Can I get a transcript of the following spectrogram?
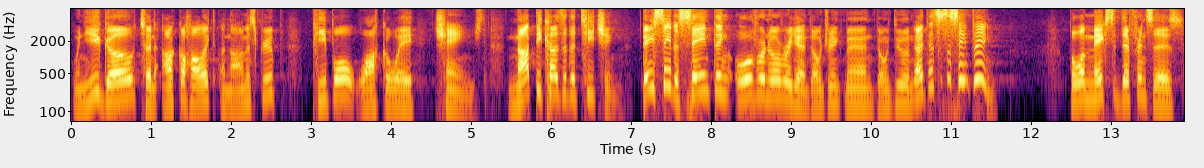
When you go to an Alcoholic Anonymous group, people walk away changed. Not because of the teaching. They say the same thing over and over again don't drink, man, don't do it. This is the same thing. But what makes the difference is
